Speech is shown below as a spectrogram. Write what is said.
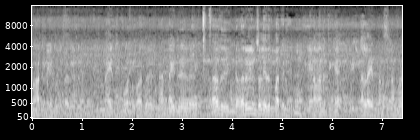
பாட்டு கேட்டு நைட்டு போட்டு பார்த்து நான் நைட்டு அதாவது இங்கே வருவீங்கன்னு சொல்லி எதிர்பார்த்தேங்க. நான் வந்துட்டீங்க. நல்லா என் மனசு நம்ம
